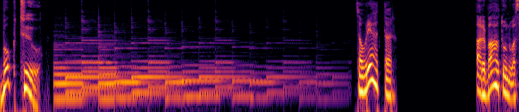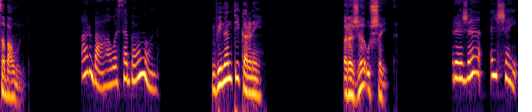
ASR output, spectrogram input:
بوك تو चौऱ्याहत्तर أربعة وسبعون أربعة وسبعون विनंती करणे رجاء الشيء رجاء الشيء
